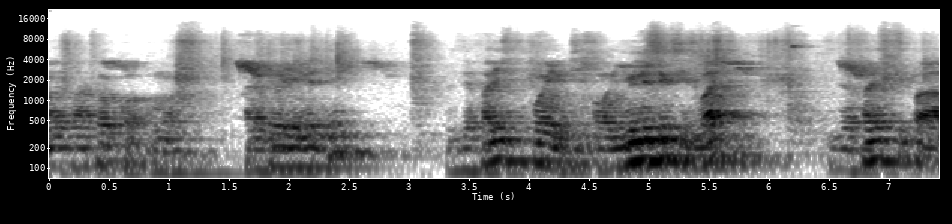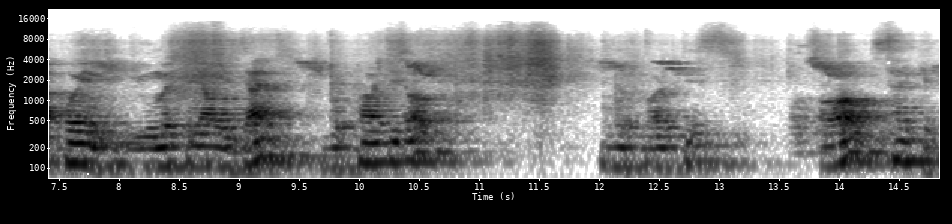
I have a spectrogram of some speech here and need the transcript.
maal fa'aa tokko akkuma kana dura jennetti the first point on unit 6 is what? The first uh, point you must know is that the parties of the parties of circle.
